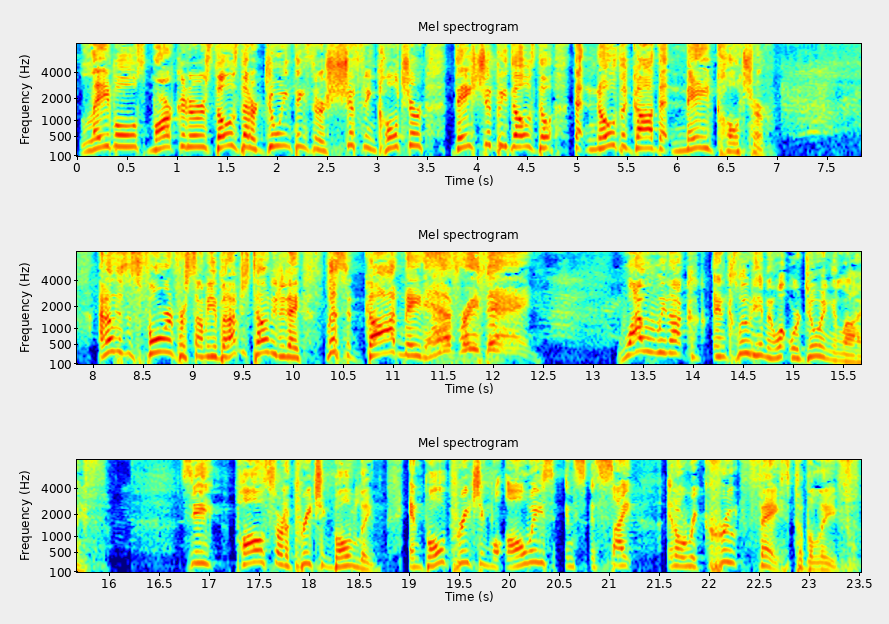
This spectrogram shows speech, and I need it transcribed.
labels, marketers, those that are doing things that are shifting culture, they should be those that know the God that made culture. I know this is foreign for some of you, but I'm just telling you today listen, God made everything. Why would we not include Him in what we're doing in life? See, Paul started preaching boldly, and bold preaching will always incite, it'll recruit faith to believe.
